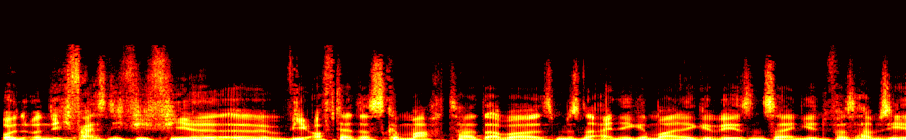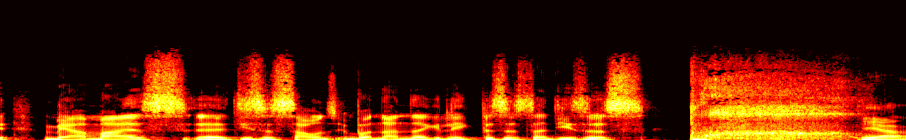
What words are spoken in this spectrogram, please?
und, und ich weiß nicht, wie viel, äh, wie oft er das gemacht hat, aber es müssen einige Male gewesen sein. Jedenfalls haben sie mehrmals äh, diese Sounds übereinander gelegt, bis es dann dieses ja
